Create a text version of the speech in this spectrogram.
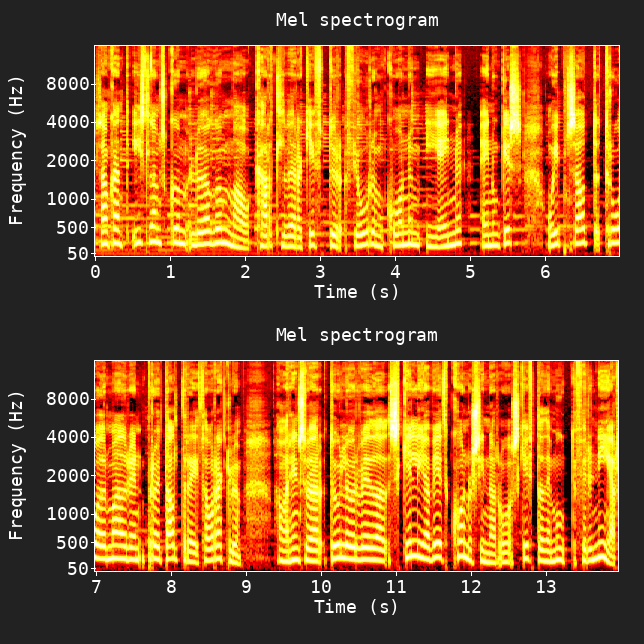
Samkvæmt íslamskum lögum á Karl vera giftur fjórum konum í einu, einungis og Íbn Sátt trúaður maðurinn braut aldrei þá reglum. Hann var hins vegar döglegur við að skilja við konur sínar og skipta þeim út fyrir nýjar.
